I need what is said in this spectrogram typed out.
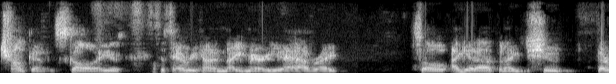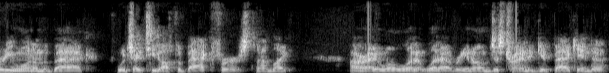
chunking and skull, just every kind of nightmare you have, right? So I get up and I shoot 31 on the back, which I teed off the back first, and I'm like, all right, well, whatever. You know, I'm just trying to get back into,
